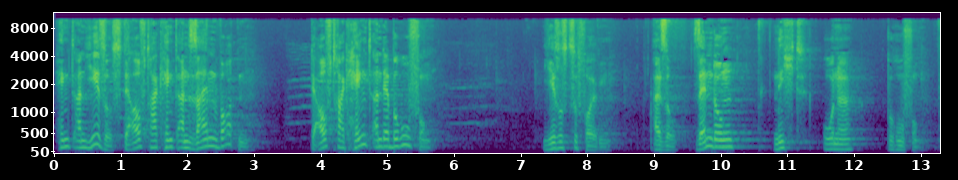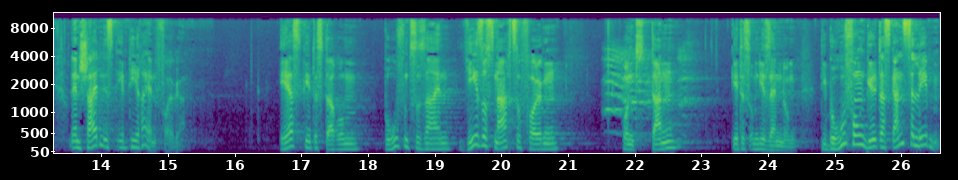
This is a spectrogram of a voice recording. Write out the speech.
hängt an Jesus. Der Auftrag hängt an seinen Worten. Der Auftrag hängt an der Berufung, Jesus zu folgen. Also Sendung nicht ohne Berufung. Und entscheidend ist eben die Reihenfolge. Erst geht es darum, berufen zu sein, Jesus nachzufolgen und dann geht es um die Sendung. Die Berufung gilt das ganze Leben.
